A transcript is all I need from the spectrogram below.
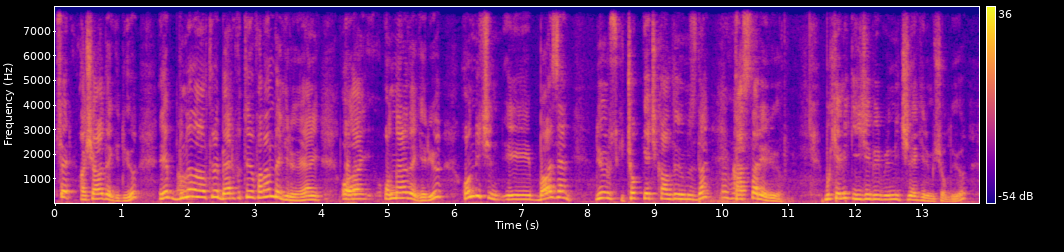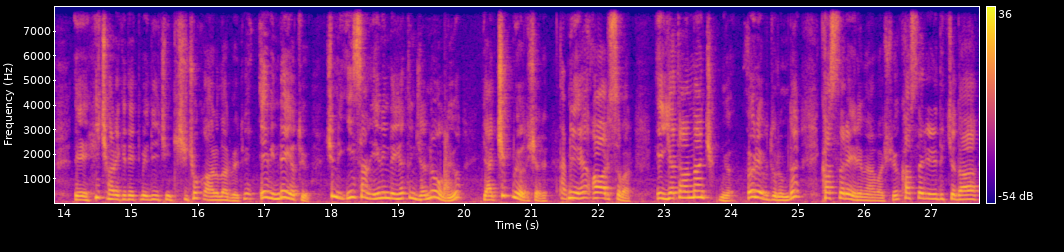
Bu sefer aşağı da gidiyor. E bundan altına bel fıtığı falan da giriyor. Yani olay onlara da geliyor. Onun için e, bazen diyoruz ki çok geç kaldığımızda kaslar eriyor. Bu kemik iyice birbirinin içine girmiş oluyor. E, hiç hareket etmediği için kişi çok ağrılar veriyor. Evinde yatıyor. Şimdi insan evinde yatınca ne oluyor? Yani çıkmıyor dışarı. Tabii. Niye? Ağrısı var. E, yatağından çıkmıyor. Öyle bir durumda kaslar erimeye başlıyor. Kaslar eridikçe daha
